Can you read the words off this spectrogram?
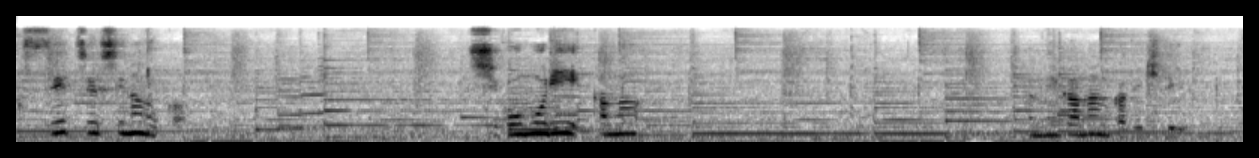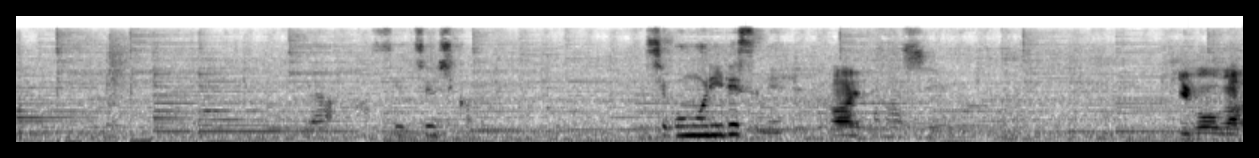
発生中止なのか。しごもりかな。羽がなんかできてる。いや発生中止か。なしごもりですね。はい。希望が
